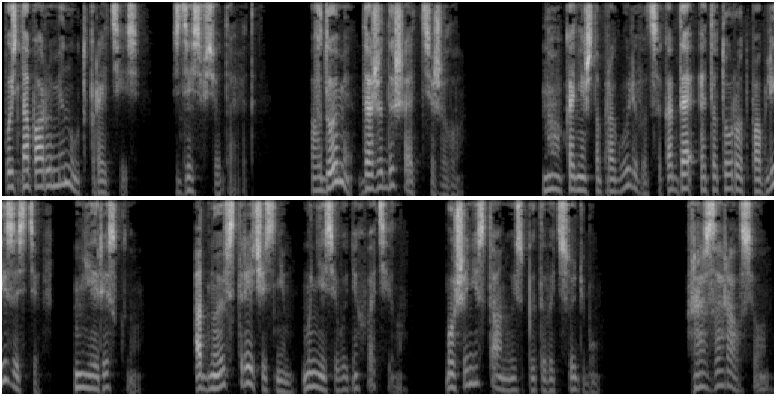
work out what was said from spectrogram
пусть на пару минут пройтись. Здесь все давит. В доме даже дышать тяжело. Но, конечно, прогуливаться, когда этот урод поблизости, не рискну. Одной встречи с ним мне сегодня хватило. Больше не стану испытывать судьбу. Разорался он.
